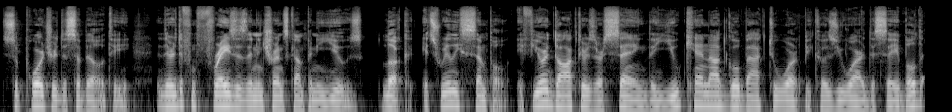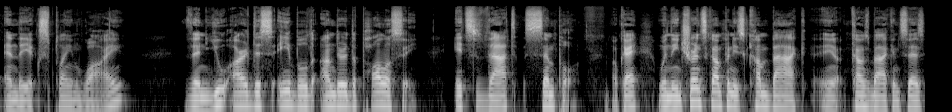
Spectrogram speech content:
support your disability. There are different phrases that insurance company use. Look, it's really simple. If your doctors are saying that you cannot go back to work because you are disabled, and they explain why, then you are disabled under the policy. It's that simple. Okay, when the insurance companies come back, you know, comes back and says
